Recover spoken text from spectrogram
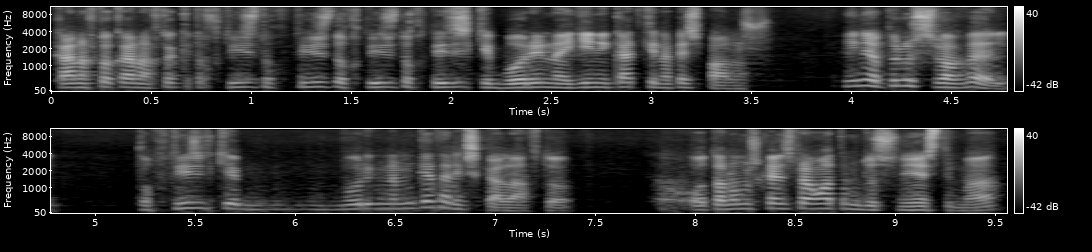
κάνω αυτό, κάνω αυτό και το χτίζεις, το χτίζεις, το χτίζεις, το χτίζεις και μπορεί να γίνει κάτι και να πέσει πάνω σου. Είναι ο πύργος της Βαβέλ. Το χτίζεις και μπορεί να μην καταλήξει καλά αυτό. Όταν όμως κάνεις πράγματα με το συναίσθημα,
